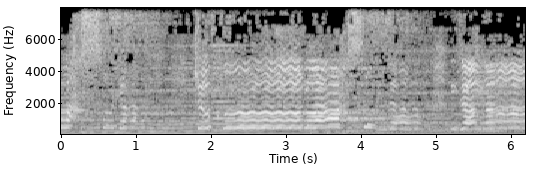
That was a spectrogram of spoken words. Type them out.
Cukuplah sudah, cukuplah sudah, jangan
